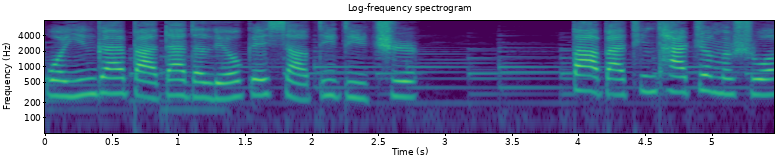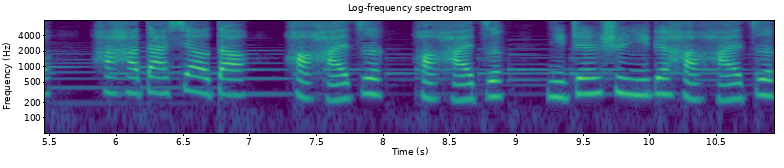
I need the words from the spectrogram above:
我应该把大的留给小弟弟吃。爸爸听他这么说，哈哈大笑道：“好孩子，好孩子，你真是一个好孩子，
